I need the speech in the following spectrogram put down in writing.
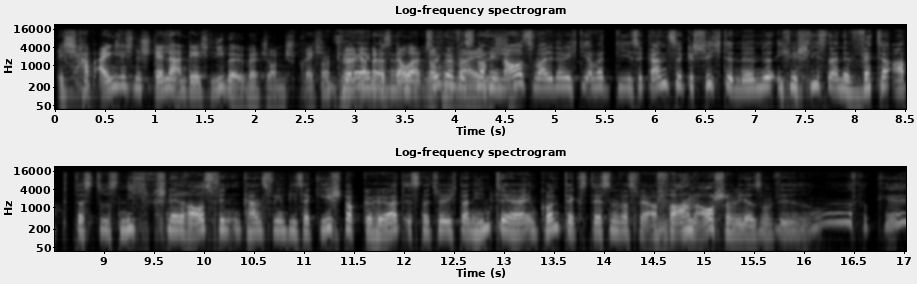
Ich habe eigentlich eine Stelle, an der ich lieber über John sprechen okay, würde, aber das dauert noch Zögern wir es noch hinaus, weil nämlich die, aber diese ganze Geschichte, ne, ne, ich, wir schließen eine Wette ab, dass du es nicht schnell rausfinden kannst, wem dieser Gehstock gehört, ist natürlich dann hinterher im Kontext dessen, was wir erfahren, auch schon wieder so ein bisschen äh, okay.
